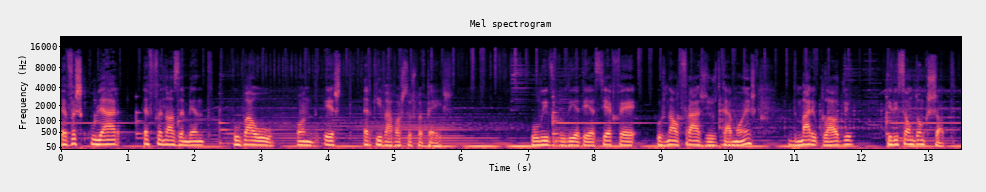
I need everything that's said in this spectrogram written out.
a vasculhar afanosamente o baú onde este arquivava os seus papéis. O livro do dia TSF é Os Naufrágios de Camões, de Mário Cláudio, edição Don Quixote.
